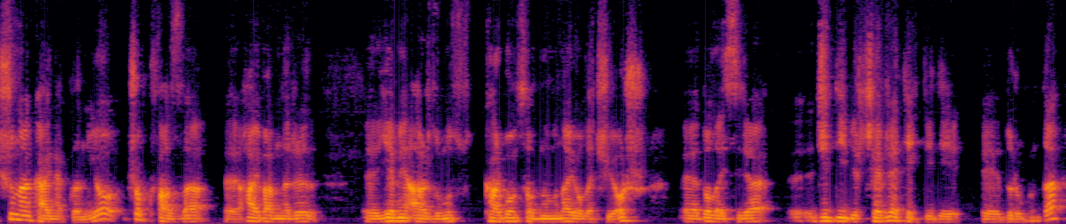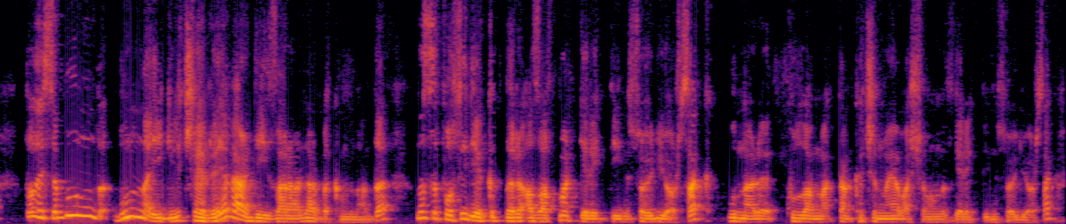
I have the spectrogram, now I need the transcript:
şundan kaynaklanıyor. Çok fazla e, hayvanları e, yeme arzumuz karbon salınımına yol açıyor. E, dolayısıyla e, ciddi bir çevre tehdidi e, durumunda. Dolayısıyla bunun, bununla ilgili çevreye verdiği zararlar bakımından da nasıl fosil yakıtları azaltmak gerektiğini söylüyorsak, bunları kullanmaktan kaçınmaya başlamamız gerektiğini söylüyorsak,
